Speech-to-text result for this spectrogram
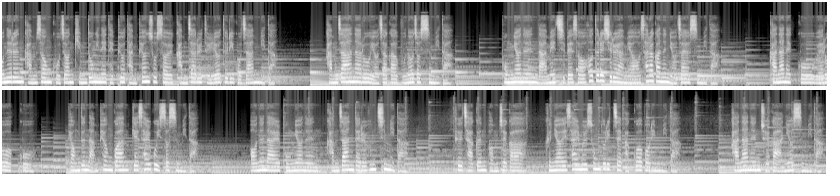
오늘은 감성 고전 김동인의 대표 단편 소설 감자를 들려드리고자 합니다. 감자 하나로 여자가 무너졌습니다. 복녀는 남의 집에서 허드레시를 하며 살아가는 여자였습니다. 가난했고 외로웠고 병든 남편과 함께 살고 있었습니다. 어느 날 복녀는 감자 한 대를 훔칩니다. 그 작은 범죄가 그녀의 삶을 송두리째 바꾸어 버립니다. 가난은 죄가 아니었습니다.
